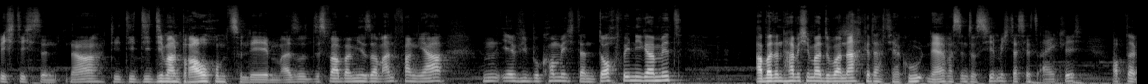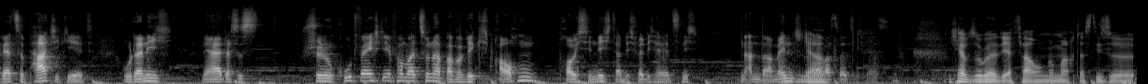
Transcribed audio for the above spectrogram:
wichtig sind, na? Die, die, die, die man braucht, um zu leben. Also das war bei mir so am Anfang, ja, hm, irgendwie bekomme ich dann doch weniger mit. Aber dann habe ich immer drüber nachgedacht, ja gut, ne, was interessiert mich das jetzt eigentlich, ob da wer zur Party geht oder nicht. Naja, das ist schön und gut, wenn ich die Information habe, aber wirklich brauchen, brauche ich sie nicht. Dadurch werde ich ja jetzt nicht ein anderer Mensch ja. oder was weiß ich was. Ich habe sogar die Erfahrung gemacht, dass diese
